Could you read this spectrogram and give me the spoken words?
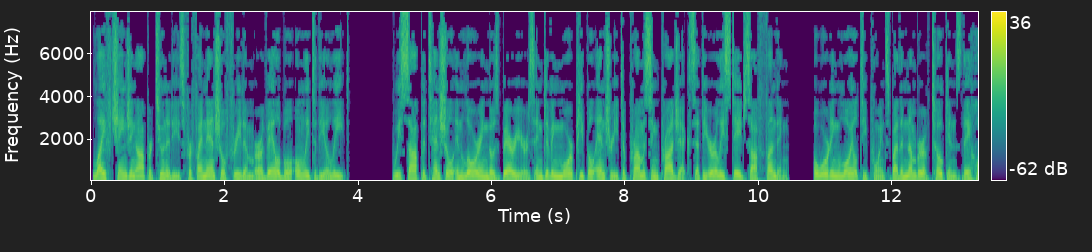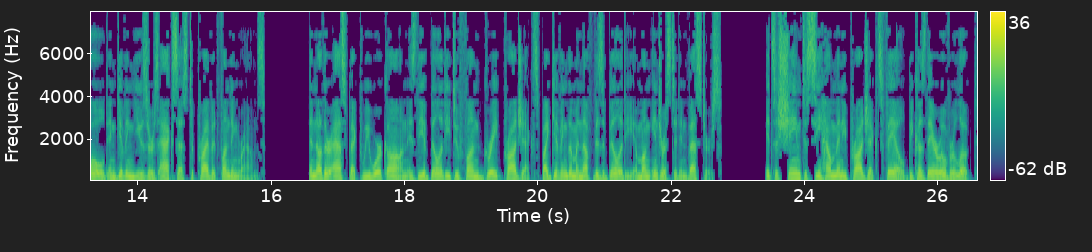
life changing opportunities for financial freedom are available only to the elite. We saw potential in lowering those barriers and giving more people entry to promising projects at the early stage soft funding, awarding loyalty points by the number of tokens they hold and giving users access to private funding rounds. Another aspect we work on is the ability to fund great projects by giving them enough visibility among interested investors. It's a shame to see how many projects fail because they are overlooked,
